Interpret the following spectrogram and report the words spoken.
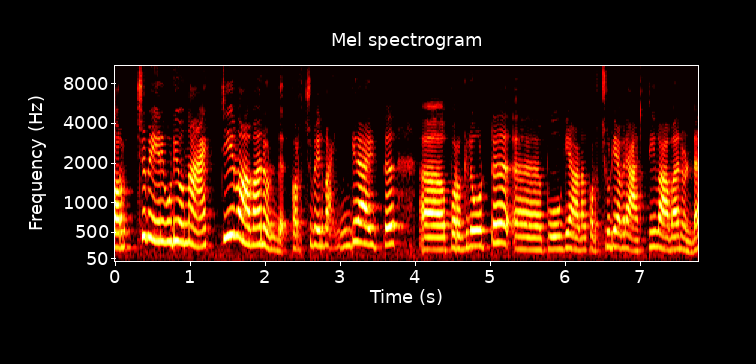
കുറച്ച് പേര് കൂടി ഒന്ന് ആക്റ്റീവ് ആവാനുണ്ട്. കുറച്ച് പേര് ഭയങ്കരമായിട്ട് പുറകിലോട്ട് പോവുകയാണ്. കുറച്ചുകൂടി അവർ ആക്റ്റീവ് ആവാനുണ്ട്.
